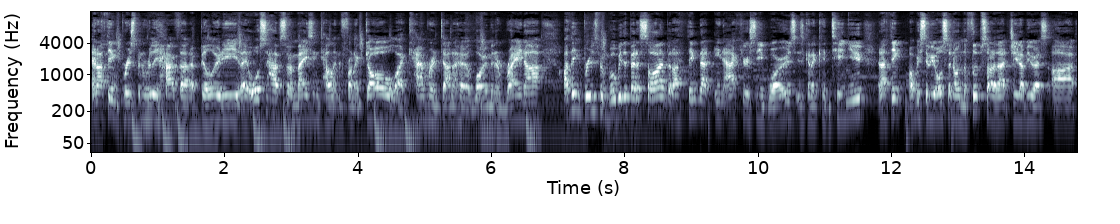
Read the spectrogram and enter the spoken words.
And I think Brisbane really have that ability. They also have some amazing talent in front of goal, like Cameron, Daniher, Lohmann, and Rayner. I think Brisbane will be the better side, but I think that inaccuracy woes is going to continue. And I think, obviously, we also know on the flip side of that, GWS are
